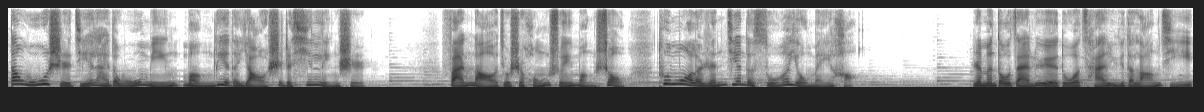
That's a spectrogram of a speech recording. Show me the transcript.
当无始劫来的无明猛烈地咬噬着心灵时，烦恼就是洪水猛兽，吞没了人间的所有美好。人们都在掠夺残余的狼藉，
